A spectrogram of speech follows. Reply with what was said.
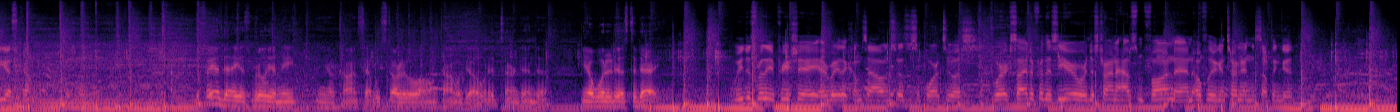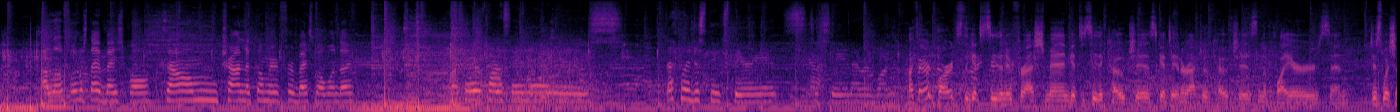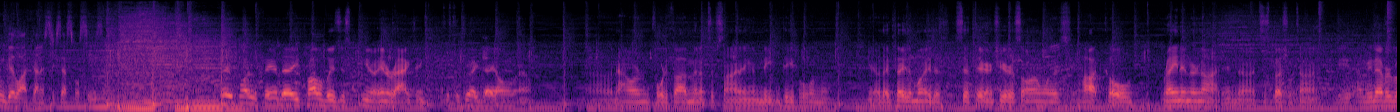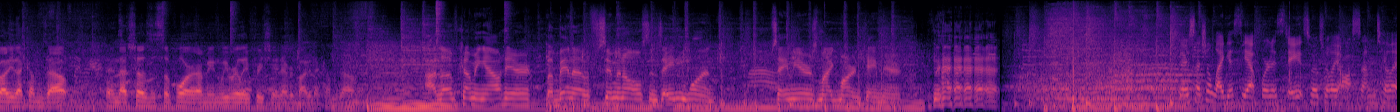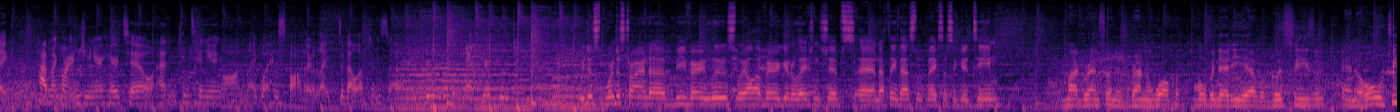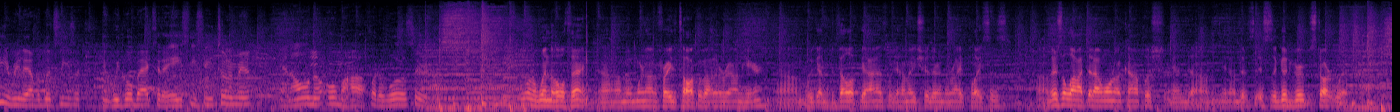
you guys for coming. The fan day is really a neat, you know, concept. We started a long time ago, and it turned into, you know, what it is today. We just really appreciate everybody that comes out and shows the support to us. We're excited for this year. We're just trying to have some fun, and hopefully we can turn it into something good. I love Florida State baseball because I'm trying to come here for baseball one day. My favorite part of fan day is definitely just the experience, just seeing everyone. My favorite part is to get to see the new freshmen, get to see the coaches, get to interact with coaches and the players, and just wish them good luck on a successful season. Favorite part of the fan day probably is just, you know, interacting. It's a great day all around. Uh, an hour and 45 minutes of signing and meeting people, and the, you know, they pay the money to sit there and cheer us on, whether it's hot, cold, raining or not, and uh, it's a special time. I mean, everybody that comes out and that shows the support, I mean, we really appreciate everybody that comes out. I love coming out here. I've been a Seminole since 81. Same year as Mike Martin came here. There's such a legacy at Florida State, so it's really awesome to like have Mike Martin Jr. here too, and continuing on like what his father like developed and stuff. We just we're just trying to be very loose. We all have very good relationships, and I think that's what makes us a good team. My grandson is Brandon Walker. I'm hoping that he have a good season and the whole team really have a good season and we go back to the ACC tournament and on to Omaha for the World Series. We want to win the whole thing, um, and we're not afraid to talk about it around here. Um, we got to develop guys. We got to make sure they're in the right places. Uh, there's a lot that I want to accomplish, and um, you know, this, this is a good group to start with.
